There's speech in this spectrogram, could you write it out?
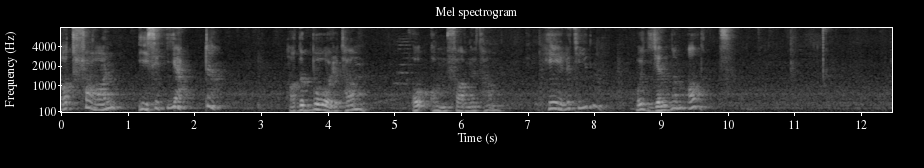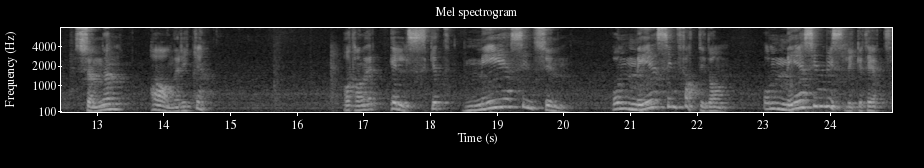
at faren i sitt hjerte hadde båret ham og omfavnet ham hele tiden og gjennom alt. Sønnen aner ikke at han er elsket med sin synd og med sin fattigdom og med sin mislykkethet.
